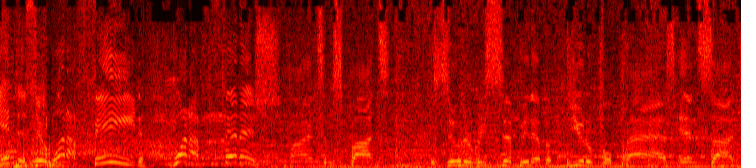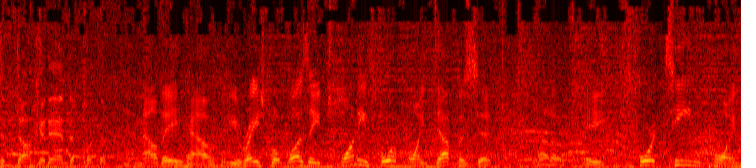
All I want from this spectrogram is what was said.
Into Zoo. What a feed. What a finish. Find some spots. Zoo, the recipient of a beautiful pass inside to dunk it in to put them. And now they have erased what was a 24 point deficit out of a 14 point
